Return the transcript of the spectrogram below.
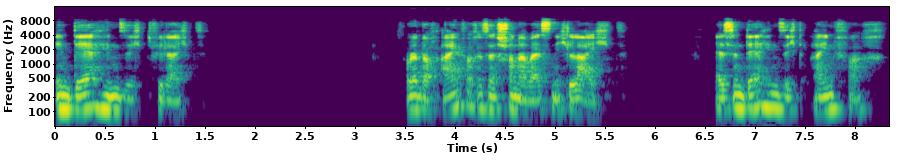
in der Hinsicht vielleicht, oder doch einfach ist er schon, aber er ist nicht leicht. Er ist in der Hinsicht einfach,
